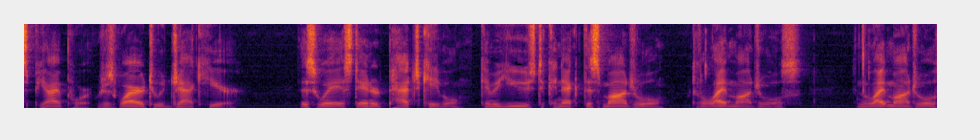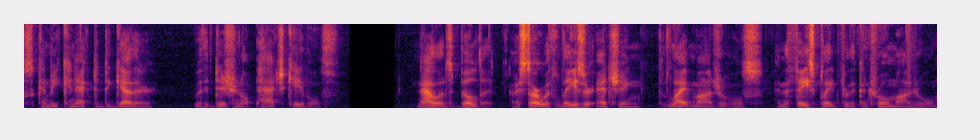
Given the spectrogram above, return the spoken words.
SPI port, which is wired to a jack here. This way, a standard patch cable can be used to connect this module to the light modules, and the light modules can be connected together with additional patch cables. Now let's build it. I start with laser etching the light modules and the faceplate for the control module.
